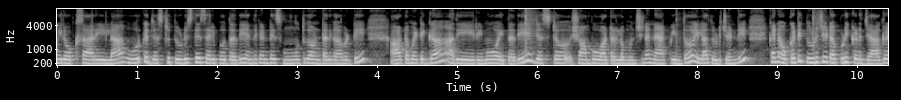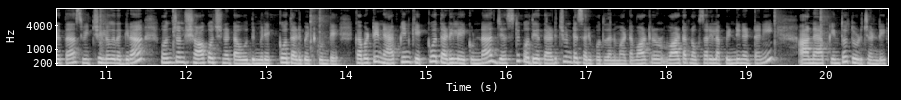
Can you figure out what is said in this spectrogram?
మీరు ఒకసారి ఇలా ఊరికే జస్ట్ తుడిస్తే సరిపోతుంది. ఎందుకంటే స్మూత్గా ఉంటుంది కాబట్టి ఆటోమేటిక్గా అది రిమూవ్ అవుతుంది. జస్ట్ షాంపూ వాటర్లో ముంచిన నాప్కిన్తో ఇలా తుడిచండి. కానీ ఒకటి తుడిచేటప్పుడు ఇక్కడ జాగ్రత్త స్విచ్లు దగ్గర కొంచెం షాక్ వచ్చినట్టు అవుద్ది. మీరు ఎక్కువ తడి పెట్టుకుంటే. కాబట్టి నాప్కిన్కి ఎక్కువ తడి లేకుండా జస్ట్ కొద్దిగా తడిచుంటే సరిపోతుంది అనమాట వాటర్ వాటర్ని ఒకసారి ఇలా పిండినట్టని ఆ నాప్కిన్తో తుడిచండి.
